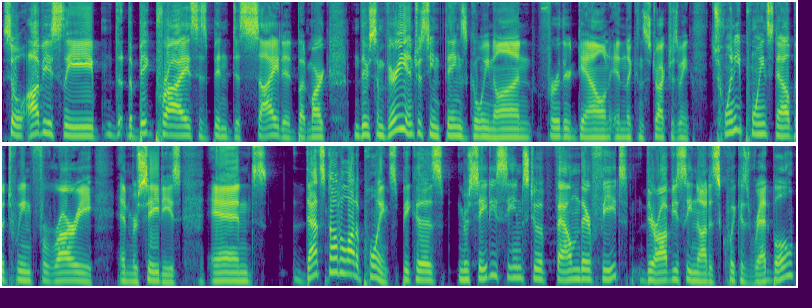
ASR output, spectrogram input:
So obviously, the, the big prize has been decided, but Mark, there's some very interesting things going on further down in the constructors. I mean, 20 points now between Ferrari and Mercedes, and that's not a lot of points because Mercedes seems to have found their feet. They're obviously not as quick as Red Bull,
